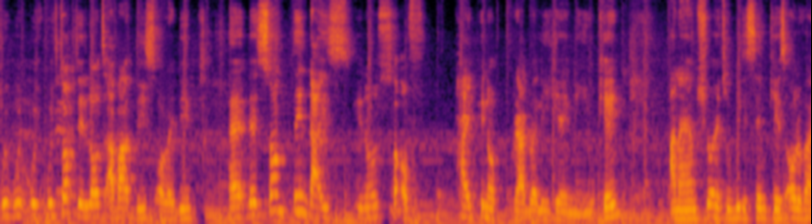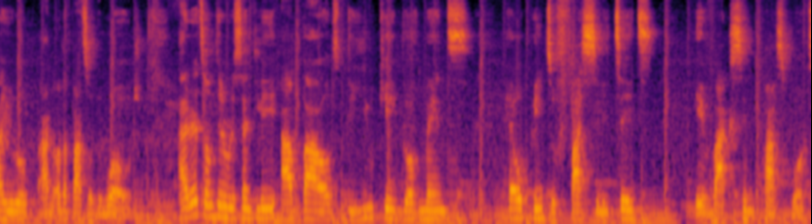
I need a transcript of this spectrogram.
we, we, we've, we've talked a lot about this already. Uh, there's something that is you know sort of hyping up gradually here in the UK, and I am sure it will be the same case all over Europe and other parts of the world. I read something recently about the UK government helping to facilitate a vaccine passport.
